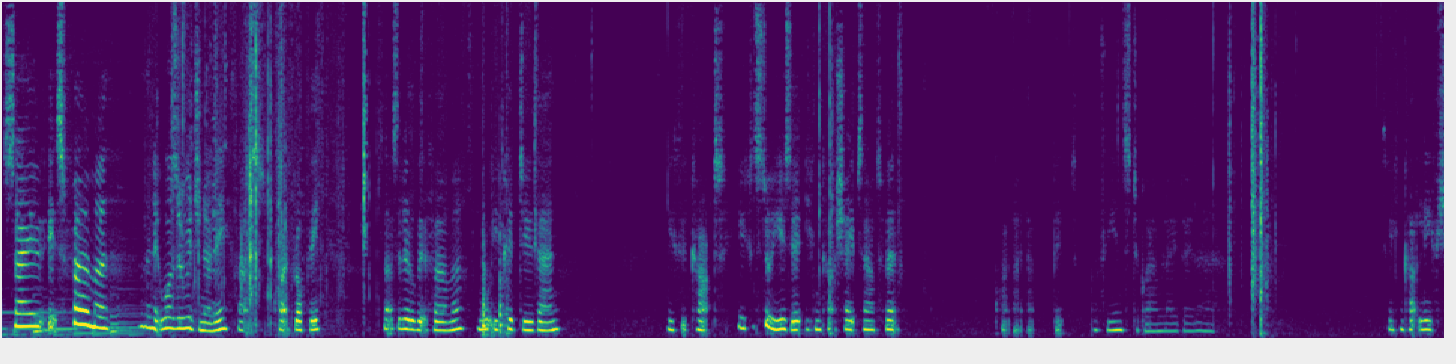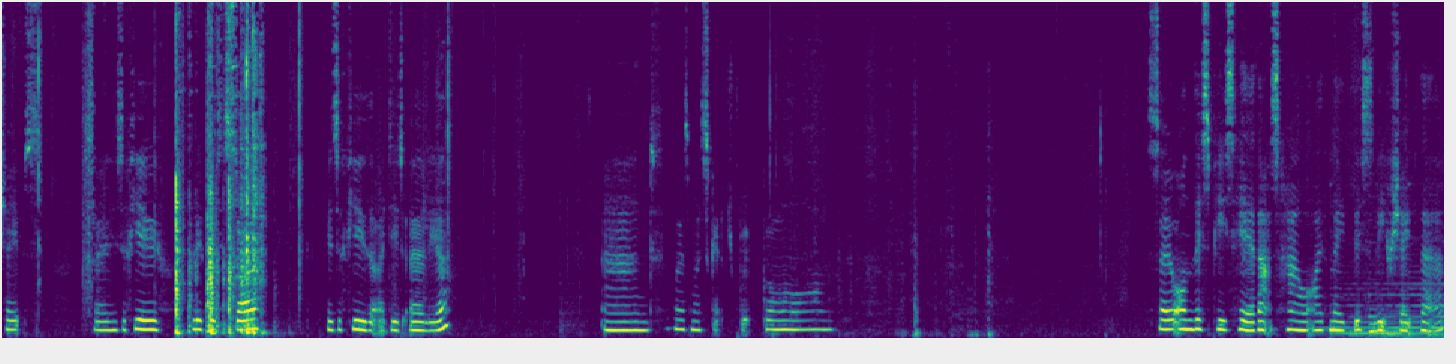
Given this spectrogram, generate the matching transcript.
So it's firmer than it was originally. That's quite floppy. So that's a little bit firmer. what you could do then, you could cut, you can still use it, you can cut shapes out of it. Quite like that bit of the Instagram logo there. So you can cut leaf shapes. So there's a few Blue style. Here's a few that I did earlier and where's my sketchbook gone? So on this piece here, that's how I've made this leaf shape there.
